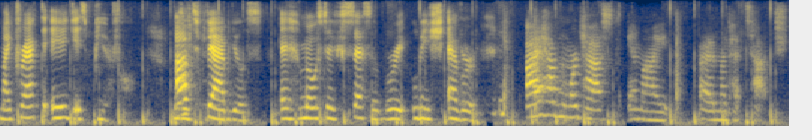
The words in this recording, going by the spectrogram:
My cracked egg is beautiful. It's fabulous. A most excessive leash ever. I have one more task and my and my pet's hatched.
